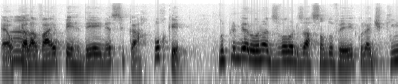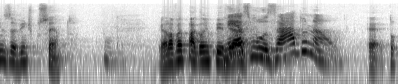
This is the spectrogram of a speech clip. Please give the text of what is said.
é ah. o que ah. ela vai perder nesse carro. Por quê? No primeiro ano, a desvalorização do veículo é de 15% a 20%. Ela vai pagar o IPVA... Mesmo usado, não? É, estou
